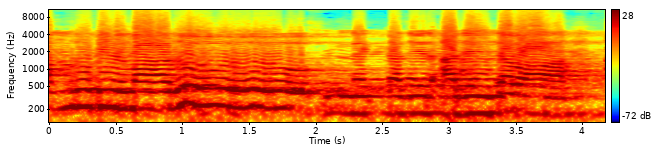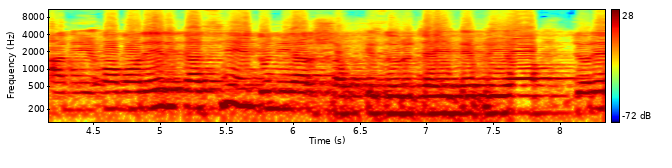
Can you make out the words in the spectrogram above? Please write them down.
আমরু বিল মারুফ নেক কাজের আদেশ দেওয়া। আমি অমরের কাছে দুনিয়ার সবকিছুর চাইতে প্রিয়। জোরে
